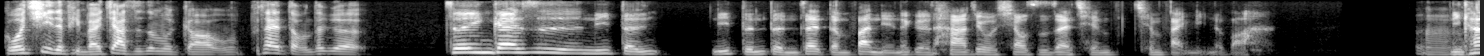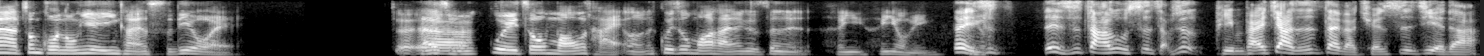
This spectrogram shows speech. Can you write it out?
国企的品牌价值那么高，我不太懂这个。这应该是你等你等等再等半年，那个它就消失在前前百名了吧？嗯，你看啊，中国农业银行十六哎，对、啊，还有什么贵州茅台哦，那贵州茅台那个真的很很有名。那也是那也是大陆市场，就是品牌价值是代表全世界的啊。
